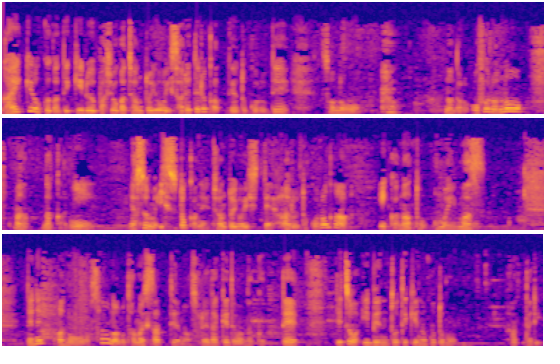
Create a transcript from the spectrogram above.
外気浴ができる場所がちゃんと用意されてるかっていうところで、その、なんだろう、お風呂の、まあ、中に休む椅子とかね、ちゃんと用意してあるところがいいかなと思います。でね、あの、サウナの楽しさっていうのはそれだけではなくって、実はイベント的なこともあったり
